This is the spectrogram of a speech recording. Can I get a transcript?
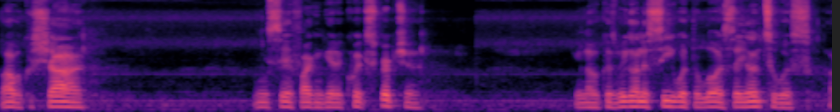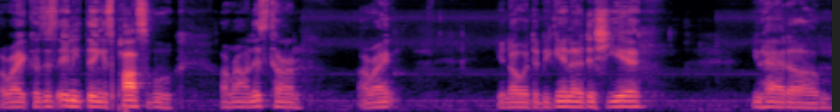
Baba Kushar, let me see if I can get a quick scripture you know, because we're going to see what the Lord say unto us, all right? Because anything is possible around this time. All right. You know, at the beginning of this year, you had um,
